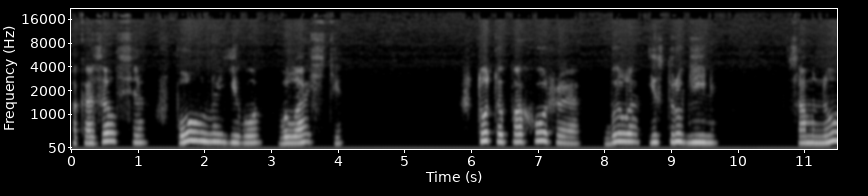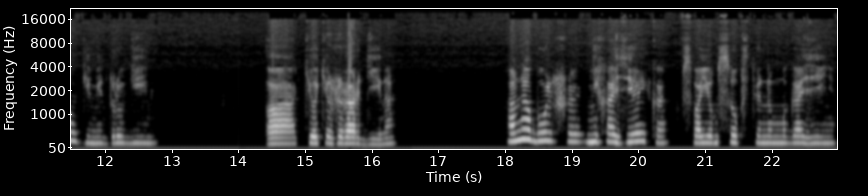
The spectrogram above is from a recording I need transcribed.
оказался в полной его власти. Что-то похожее было и с другими, со многими другими. А тетя Жерардина? Она больше не хозяйка в своем собственном магазине.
